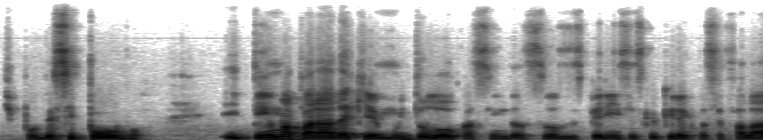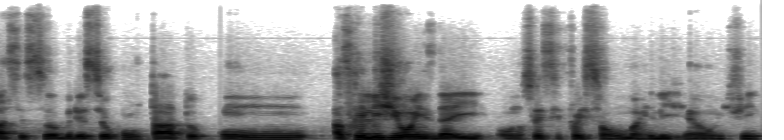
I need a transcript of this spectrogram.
tipo desse povo. E tem uma parada que é muito louco assim das suas experiências que eu queria que você falasse sobre o seu contato com as religiões daí, ou não sei se foi só uma religião, enfim.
